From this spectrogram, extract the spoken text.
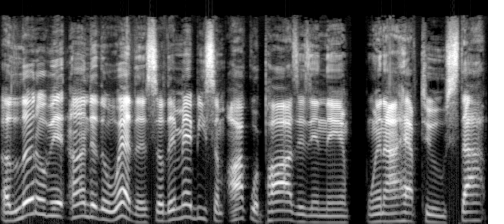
a little bit under the weather, so there may be some awkward pauses in there when I have to stop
